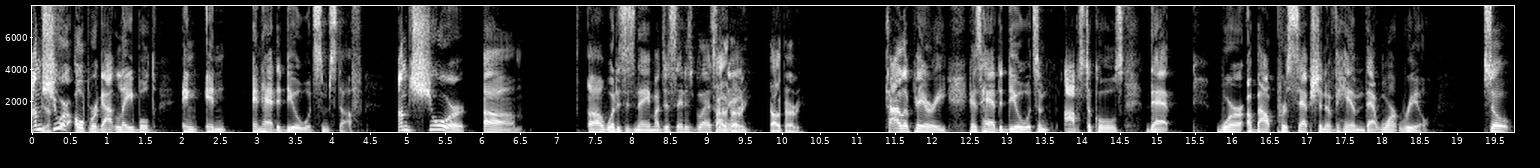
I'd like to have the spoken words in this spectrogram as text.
I'm Yeah. sure Oprah got labeled and and and had to deal with some stuff. I'm sure um uh what is his name? I just said his last Tyler name. Perry. Tyler Perry. Tyler Perry has had to deal with some obstacles that were about perception of him that weren't real. So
